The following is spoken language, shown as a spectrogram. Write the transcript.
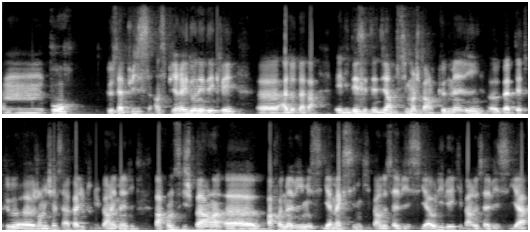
hum, pour que ça puisse inspirer, donner des clés euh, à d'autres papas. Et l'idée, c'était de dire, si moi je parle que de ma vie, euh, bah, peut-être que euh, Jean-Michel, ça va pas du tout lui parler de ma vie. Par contre, si je parle euh, parfois de ma vie, mais s'il y a Maxime qui parle de sa vie, s'il y a Olivier qui parle de sa vie, s'il y a,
